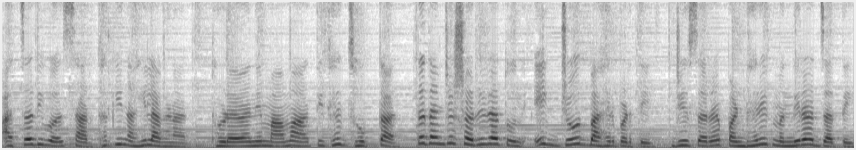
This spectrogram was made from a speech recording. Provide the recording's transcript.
आजचा दिवस सार्थकी नाही लागणार. थोड्या वेळाने मामा तिथे झोपतात तर त्यांच्या शरीरातून एक ज्योत बाहेर पडते जी सरळ पंढरीत मंदिरात जाते.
